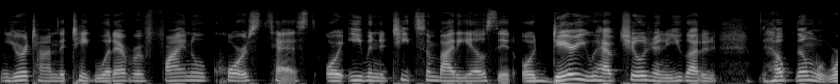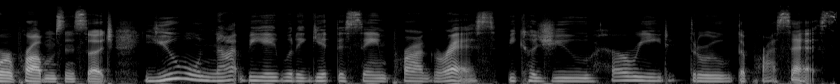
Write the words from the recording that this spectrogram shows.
your time to take whatever final course test or even to teach somebody else it or dare you have children and you got to help them with word problems and such you will not be able to get the same progress because you hurried through the process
